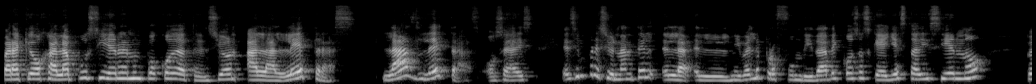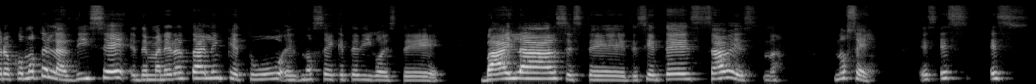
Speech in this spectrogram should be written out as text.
para que ojalá pusieran un poco de atención a las letras, las letras. O sea, es, es impresionante el, el, nivel de profundidad de cosas que ella está diciendo, pero cómo te las dice de manera tal en que tú, eh, no sé qué te digo, este, bailas, este, te sientes, sabes, no, sé, es, es, es,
